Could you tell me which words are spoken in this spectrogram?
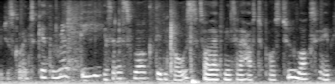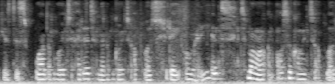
we're just going to get ready. Yesterday's vlog didn't post so that means that i have to post two vlogs today because this one i'm going to edit and then i'm going to upload today already. And tomorrow i'm also going to upload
